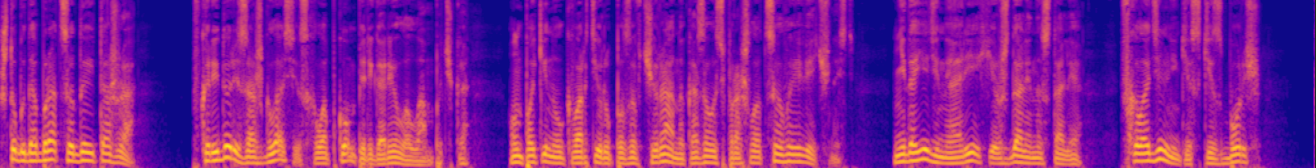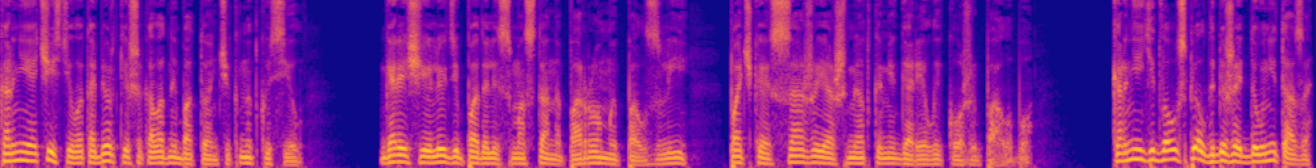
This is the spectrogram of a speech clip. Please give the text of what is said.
чтобы добраться до этажа. В коридоре зажглась и с хлопком перегорела лампочка. Он покинул квартиру позавчера, но, казалось, прошла целая вечность. Недоеденные орехи ждали на столе. В холодильнике скис борщ. Корней очистил от обертки шоколадный батончик, надкусил. Горящие люди падали с моста на паром и ползли, пачкая сажей и ошметками горелой кожи палубу. Корней едва успел добежать до унитаза.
